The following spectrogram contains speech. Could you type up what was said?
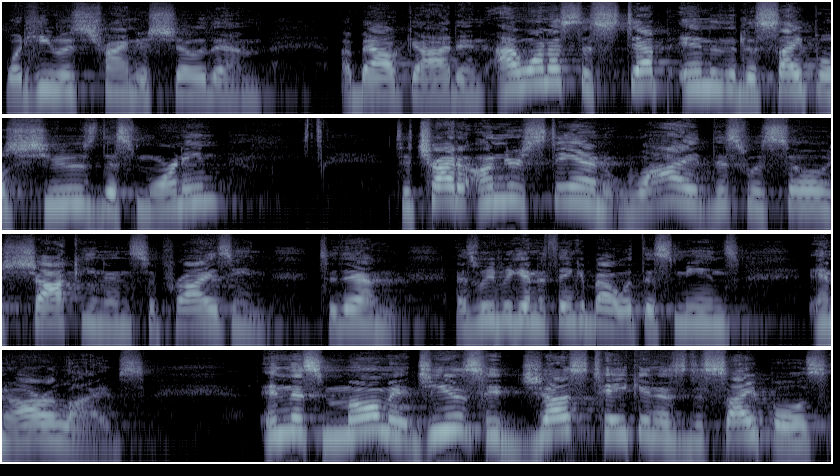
what he was trying to show them about God. And I want us to step into the disciples' shoes this morning to try to understand why this was so shocking and surprising to them as we begin to think about what this means in our lives. In this moment, Jesus had just taken his disciples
